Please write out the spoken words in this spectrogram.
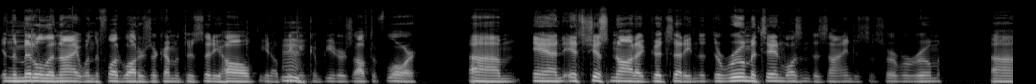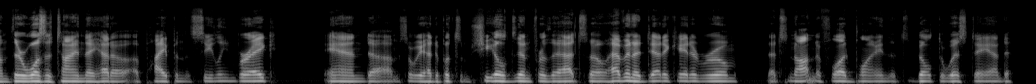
in the middle of the night when the floodwaters are coming through City Hall, you know, picking mm. computers off the floor um, and it's just not a good setting. The, the, room it's in wasn't designed as a server room. Um, there was a time they had a, a, pipe in the ceiling break, and um, so we had to put some shields in for that. So having a dedicated room that's not in a floodplain, that's built to withstand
